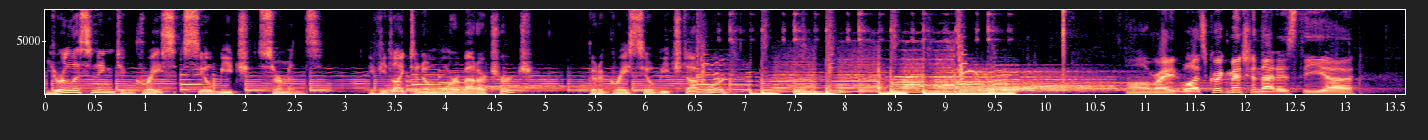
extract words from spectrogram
You're listening to Grace Seal Beach Sermons. If you'd like to know more about our church, go to gracesealbeach.org. All right. Well, as Greg mentioned, that is the uh,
